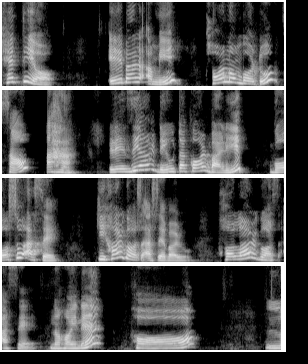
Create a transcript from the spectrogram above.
খেতিয়ক। এইবাৰ আমি খ নম্বৰটো চাওঁ। আহা। ৰেজিয়াৰ দেউতাকৰ বাৰীত গছো আছে। কিহৰ গছ আছে বাৰু? ফলৰ গছ আছে। নহয়নে? ফ ল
